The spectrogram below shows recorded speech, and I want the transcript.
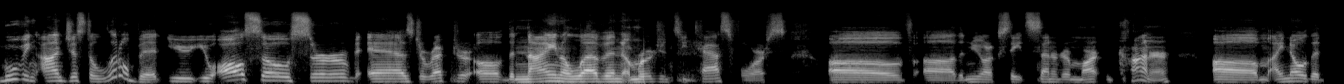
moving on just a little bit, you you also served as director of the 9/11 Emergency Task Force of uh, the New York State Senator Martin Connor. Um, I know that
